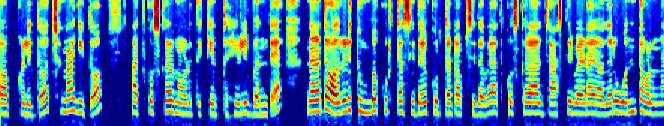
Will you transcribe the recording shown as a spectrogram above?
ಟಾಪ್ಗಳಿದ್ದು ಚೆನ್ನಾಗಿತ್ತು ಅದಕ್ಕೋಸ್ಕರ ನೋಡೋದಕ್ಕೆ ಅಂತ ಹೇಳಿ ಬಂದೆ. ನನ್ನ ಹತ್ರ ಆಲ್ರೆಡಿ ತುಂಬ ಕುರ್ತಾಸ್ ಇದ್ದಾವೆ ಕುರ್ತಾ ಟಾಪ್ಸ್ ಇದ್ದಾವೆ ಅದಕ್ಕೋಸ್ಕರ ಜಾಸ್ತಿ ಬೇಡ, ಯಾವ್ದಾದ್ರು ಒಂದು ತಗೊಳ್ಳೋಣ,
